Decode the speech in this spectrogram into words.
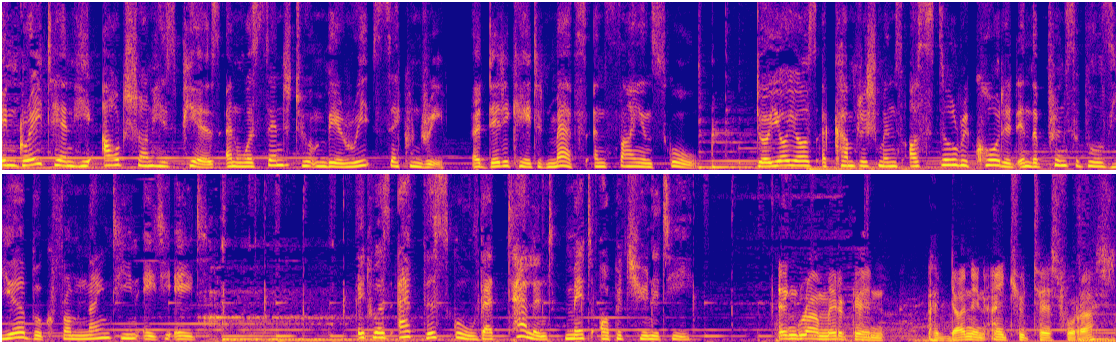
In grade 10, he outshone his peers and was sent to Mbilwi Secondary, a dedicated maths and science school. Doyoyo's accomplishments are still recorded in the principal's yearbook from 1988. It was at this school that talent met opportunity. Anglo American had done an IQ test for us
